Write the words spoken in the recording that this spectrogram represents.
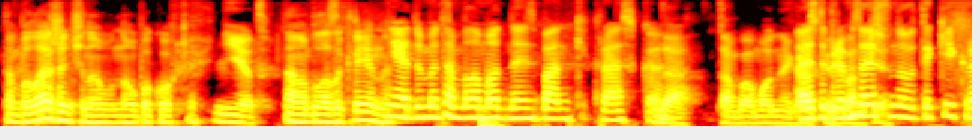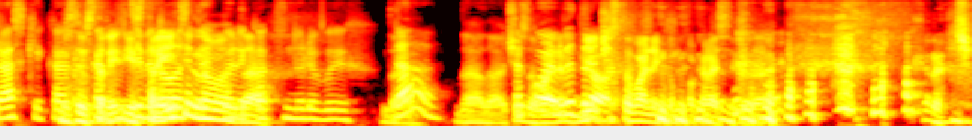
Там была женщина на упаковке? Нет. Там она была заклеена? Нет, я думаю, там была модная из банки краска. Да, там была модная краска А это прям, знаешь, ну, такие краски, как, как в 90-х были, да. как в нулевых. Да, да, да. да. Чисто, вали... ведро. чисто валиком покрасили, да. Короче.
